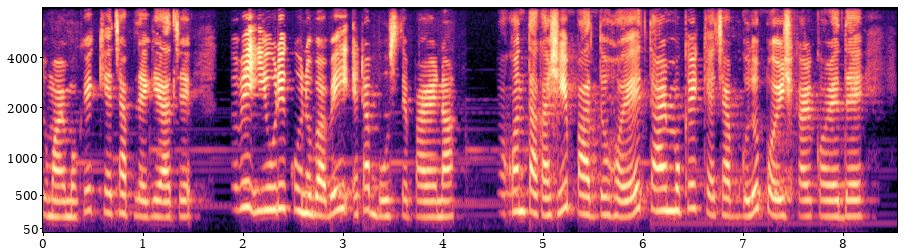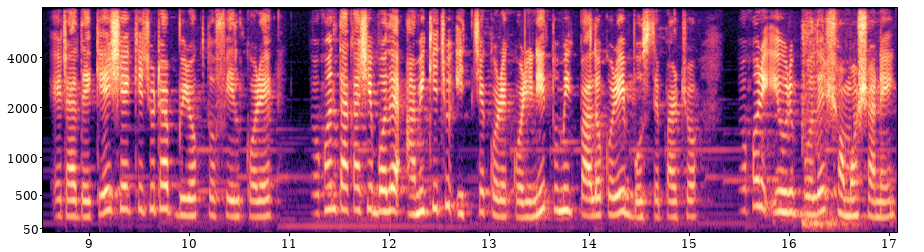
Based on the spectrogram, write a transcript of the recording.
তোমার মুখে কেচাপ লেগে আছে। তবে ইউরি কোনোভাবেই এটা বুঝতে পারে না। তখন তাকাশি বাধ্য হয়ে তার মুখের কেচাপগুলো পরিষ্কার করে দেয়। এটা দেখে সে কিছুটা বিরক্ত ফিল করে। তখন তাকাশি বলে, আমি কিছু ইচ্ছে করে করিনি, তুমি ভালো করেই বুঝতে পারছ। তখন ইউরি বলে, সমস্যা নেই,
